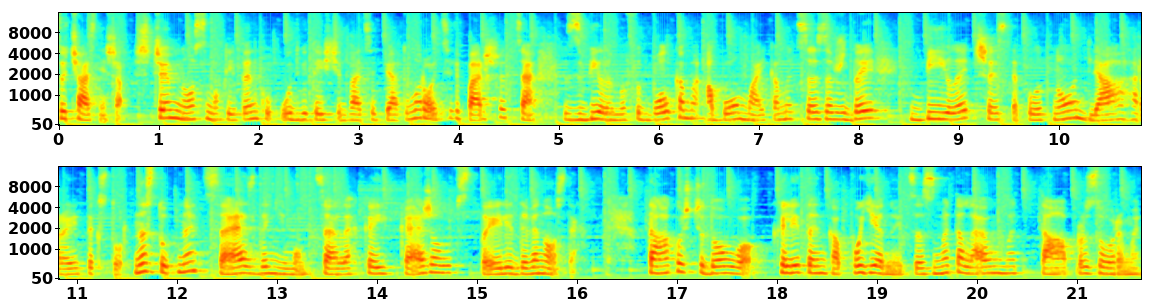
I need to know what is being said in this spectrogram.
Сучасніша, з чим носимо клітинку у 2025 році. І перше це з білими футболками або майками. Це завжди біле, чисте полотно для гри текстур. Наступне це з денімом. Це легкий кежуал в стилі 90-х. Також чудово клітинка поєднується з металевими та прозорими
